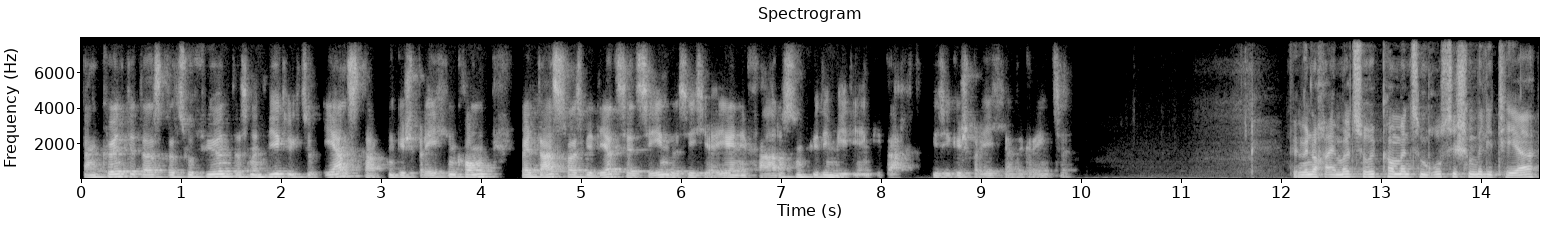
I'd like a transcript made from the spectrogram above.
dann könnte das dazu führen, dass man wirklich zu ernsthaften Gesprächen kommt, weil das, was wir derzeit sehen, das ist ja eher eine Farce für die Medien gedacht, diese Gespräche an der Grenze. Wenn wir noch einmal zurückkommen zum russischen Militär,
